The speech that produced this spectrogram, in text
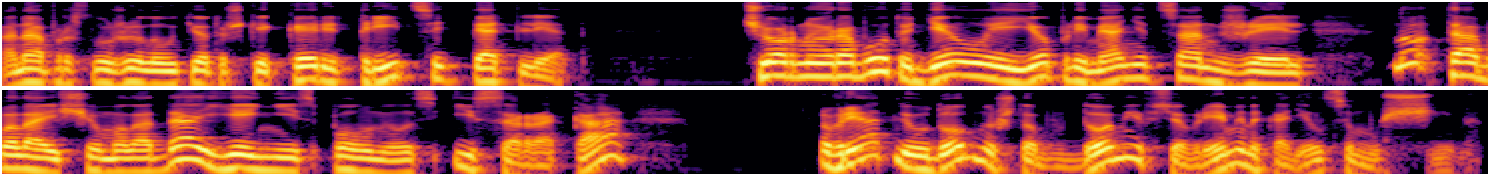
Она прослужила у тетушки Кэрри 35 лет. Черную работу делала ее племянница Анжель, но та была еще молода, ей не исполнилось и сорока. Вряд ли удобно, чтобы в доме все время находился мужчина.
